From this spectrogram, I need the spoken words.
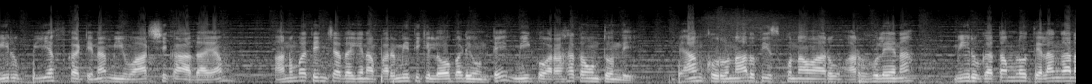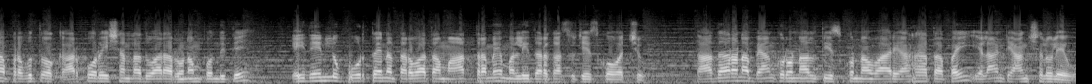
మీరు పిఎఫ్ కట్టిన మీ వార్షిక ఆదాయం అనుమతించదగిన పరిమితికి లోబడి ఉంటే మీకు అర్హత ఉంటుంది. బ్యాంకు రుణాలు తీసుకున్న వారు అర్హులేనా? మీరు గతంలో తెలంగాణ ప్రభుత్వ కార్పొరేషన్ల ద్వారా రుణం పొందితే ఐదేండ్లు పూర్తయిన తర్వాత మాత్రమే మళ్ళీ దరఖాస్తు చేసుకోవచ్చు. సాధారణ బ్యాంకు రుణాలు తీసుకున్న వారి అర్హతపై ఎలాంటి ఆంక్షలు లేవు.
